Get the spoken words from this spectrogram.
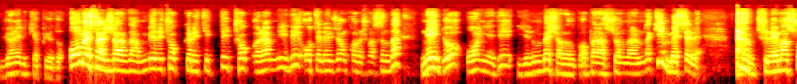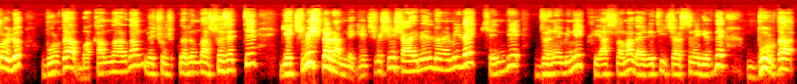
yönelik yapıyordu. O mesajlardan biri çok kritikti, çok önemliydi. O televizyon konuşmasında neydi o? 17-25 Aralık operasyonlarındaki mesele. Süleyman Soylu burada bakanlardan ve çocuklarından söz etti. Geçmiş dönemle, geçmişin şaibeli dönemiyle kendi dönemini kıyaslama gayreti içerisine girdi. Burada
